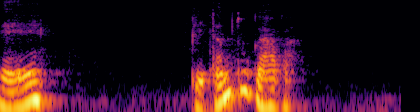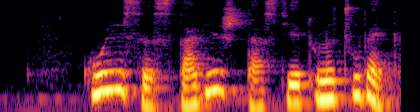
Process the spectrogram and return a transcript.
Е, питам тогава. Кое съставя щастието на човека?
